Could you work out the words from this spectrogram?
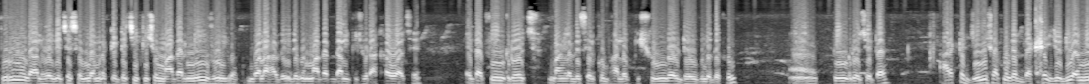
পুরনো ডাল হয়ে গেছে, সেগুলো আমরা কেটেছি। কিছু মাদার নেই ভুল বলা হবে। দেখুন, মাদার ডাল কিছু রাখাও আছে। এটা পিঙ্ক রোজ বাংলাদেশের খুব ভালো, কি সুন্দর ঢেউগুলো দেখুন। পিঙ্ক রোজ এটা। আর একটা জিনিস আপনাদের দেখাই, যদিও আমি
